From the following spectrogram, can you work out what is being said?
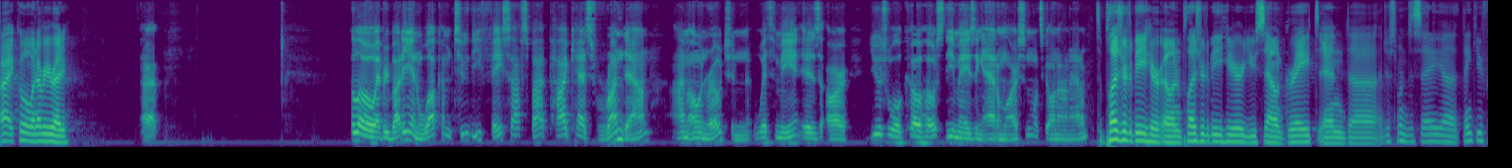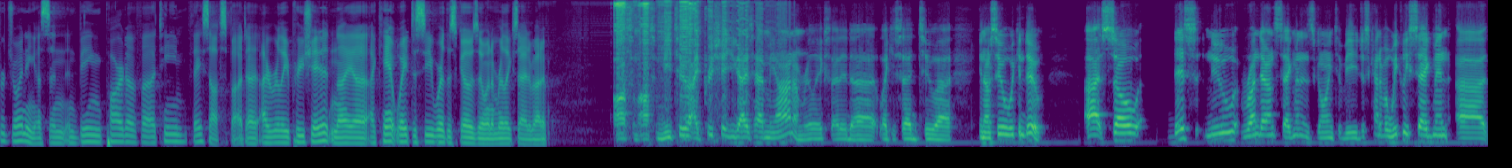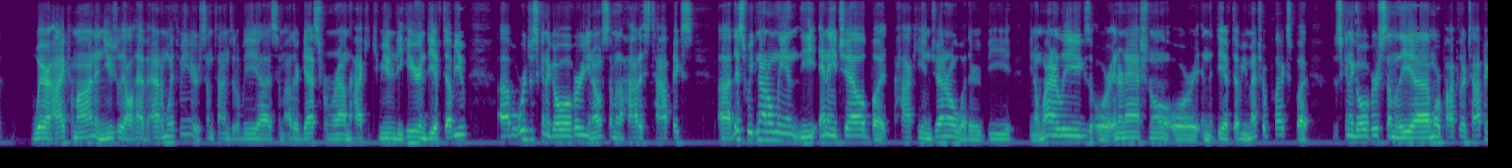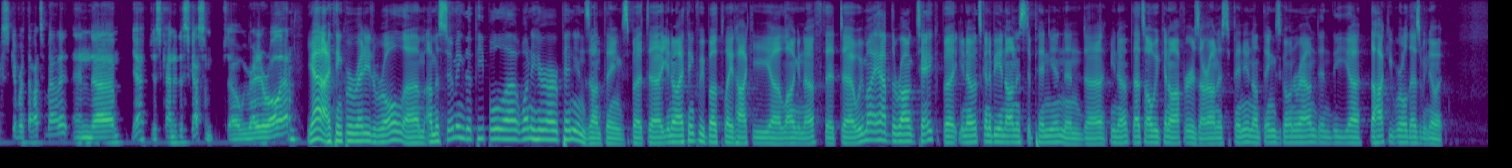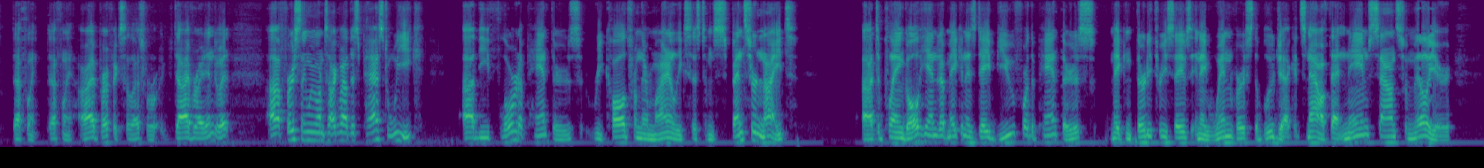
All right, cool. Whenever you're ready. All right. Hello, everybody, and welcome to the Face Off Spot podcast rundown. I'm Owen Roche, and with me is our usual co-host, the amazing Adam Larson. What's going on, Adam? It's a pleasure to be here, Owen. Pleasure to be here. You sound great, and uh, I just wanted to say uh, thank you for joining us and, and being part of uh, Team Face Off Spot. I, I, really appreciate it, and I uh, I can't wait to see where this goes, Owen. I'm really excited about it. Awesome, awesome. Me too. I appreciate you guys having me on. I'm really excited, uh, like you said, to uh, you know see what we can do. Uh, so this new rundown segment is going to be just kind of a weekly segment uh, where I come on, and usually I'll have Adam with me, or sometimes it'll be uh, some other guests from around the hockey community here in DFW. Uh, but we're just going to go over, you know, some of the hottest topics uh, this week, not only in the NHL but hockey in general, whether it be you know minor leagues or international or in the DFW Metroplex, but just going to go over some of the uh, more popular topics, give our thoughts about it, and uh, yeah, just kind of discuss them. So, we ready to roll, Adam? Yeah, I think we're ready to roll. Um, I'm assuming that people uh, want to hear our opinions on things, but uh, you know, I think we both played hockey uh, long enough that uh, we might have the wrong take, but you know, it's going to be an honest opinion, and you know, that's all we can offer is our honest opinion on things going around in the the hockey world as we know it. Definitely, definitely. All right, perfect. So let's r- dive right into it. first thing we want to talk about this past week uh, the Florida Panthers recalled from their minor league system Spencer Knight uh, to play in goal. He ended up making his debut for the Panthers, making 33 saves in a win versus the Blue Jackets. Now, if that name sounds familiar,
